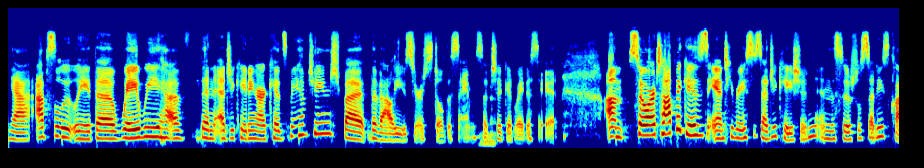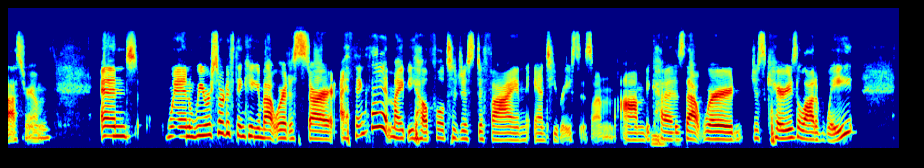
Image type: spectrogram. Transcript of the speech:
Yeah, absolutely. The way we have been educating our kids may have changed, but the values are still the same. Such yeah. a good way to say it. Um, so, our topic is anti racist education in the social studies classroom. And when we were sort of thinking about where to start, I think that it might be helpful to just define anti racism um, mm. because that word just carries a lot of weight.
